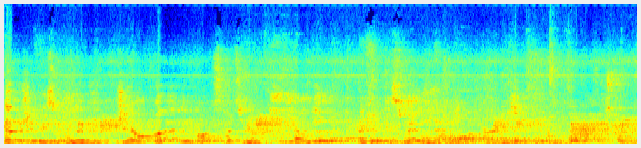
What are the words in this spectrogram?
Que j'avais oublié, j'ai encore la bonne station. Andorre, je te souhaite un bon J'adore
